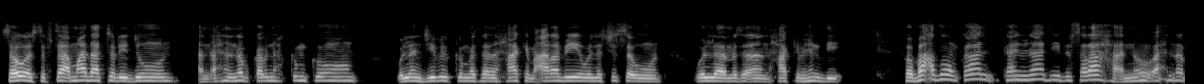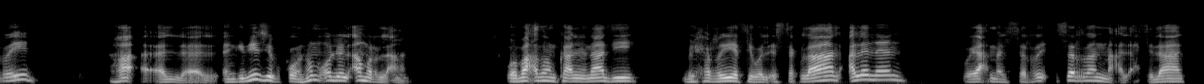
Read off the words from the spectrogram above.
سووا استفتاء ماذا تريدون؟ أن إحنا نبقى بنحكمكم؟ ولا نجيب لكم مثلا حاكم عربي؟ ولا شو تسوون ولا مثلا حاكم هندي؟ فبعضهم قال كان ينادي بصراحة أنه إحنا نريد الإنجليز يبقون هم أولي الأمر الآن. وبعضهم كان ينادي بالحرية والاستقلال علنا ويعمل سر سرا مع الاحتلال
